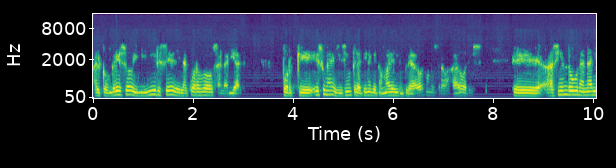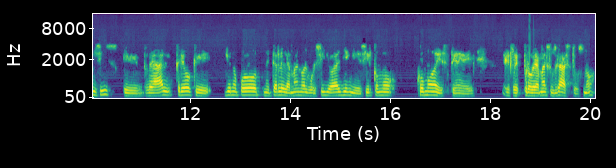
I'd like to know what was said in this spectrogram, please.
al Congreso inhibirse del acuerdo salarial, porque es una decisión que la tiene que tomar el empleador con los trabajadores eh, haciendo un análisis eh, real, creo que yo no puedo meterle la mano al bolsillo a alguien y decir cómo, cómo este, eh, programar sus gastos, ¿no?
